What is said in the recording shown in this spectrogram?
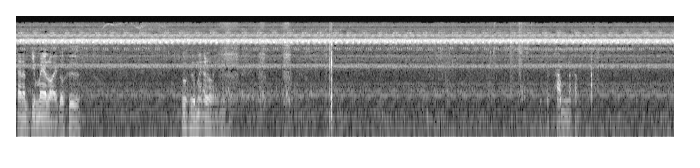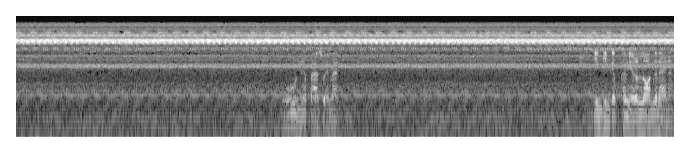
ถ้าน้ำจิ้มไม่อร่อยก็คือ ก็คือไม่อร่อยนะครับจะทำนะครับโอ้เนื้อปลาสวยมาก กินกินกับข้าวเหนียวร้อนๆก็ได้นะ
